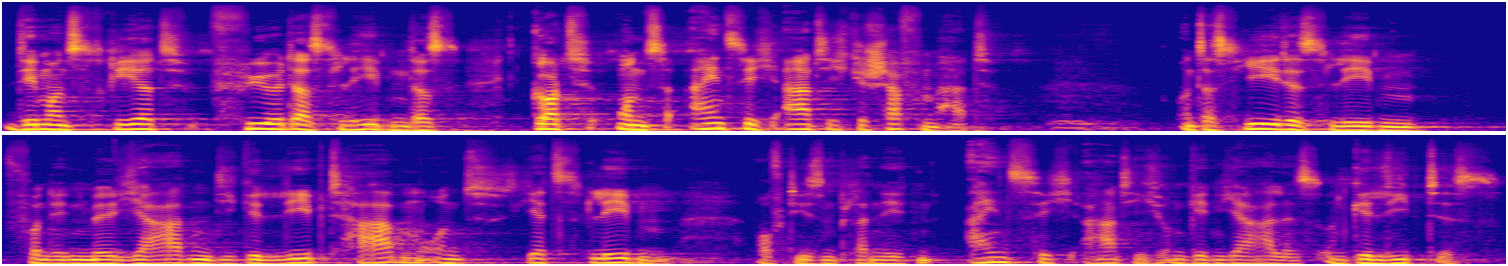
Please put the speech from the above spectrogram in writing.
demonstriert für das Leben, das Gott uns einzigartig geschaffen hat und dass jedes Leben von den Milliarden, die gelebt haben und jetzt leben auf diesem Planeten, einzigartig und genial ist und geliebt ist.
